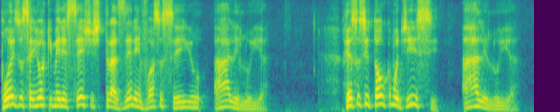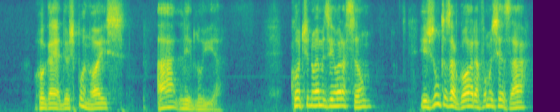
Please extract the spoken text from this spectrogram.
Pois o Senhor que merecestes trazer em vosso seio, aleluia. Ressuscitou, como disse, Aleluia. Rogai a Deus por nós. Aleluia. Continuemos em oração e juntos agora vamos rezar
